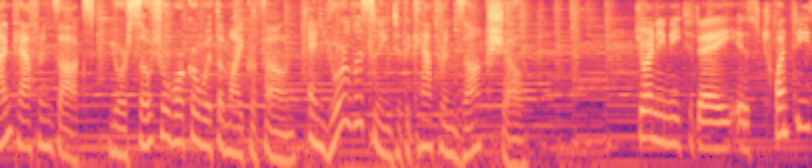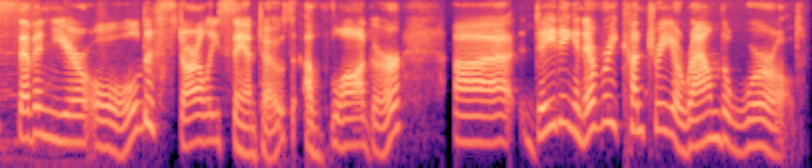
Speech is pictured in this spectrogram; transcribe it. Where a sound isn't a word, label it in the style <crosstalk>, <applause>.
I'm Kathryn Zox, your social worker with a microphone, and you're listening to The Kathryn Zox Show. Joining me today is 27 year old Starly Santos, a vlogger, uh, dating in every country around the world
